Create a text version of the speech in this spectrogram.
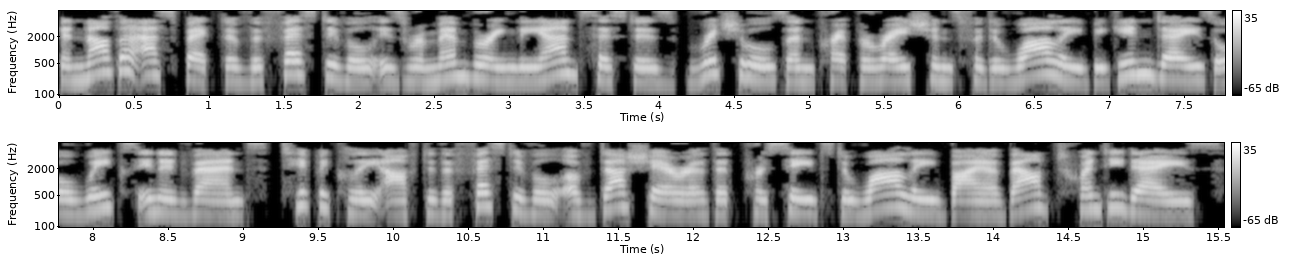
Another aspect of the festival is remembering the ancestors. Rituals and preparations for Diwali begin days or weeks in advance, typically after the festival of Dussehra that precedes Diwali by about 20 days.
